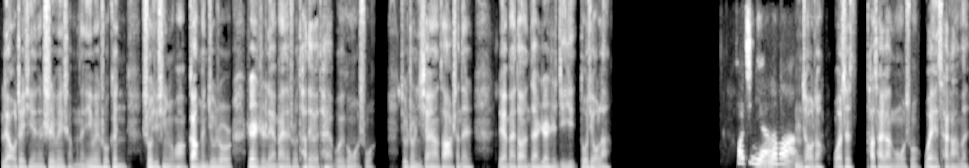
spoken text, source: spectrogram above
聊这些呢，是因为什么呢？因为说跟说句心里话，刚跟九九认识连麦的时候，他也他也不会跟我说。九九，你想想，咱俩现在连麦到现在认识几多久了？好几年了吧？你瞅瞅，我这他才敢跟我说，我也才敢问。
